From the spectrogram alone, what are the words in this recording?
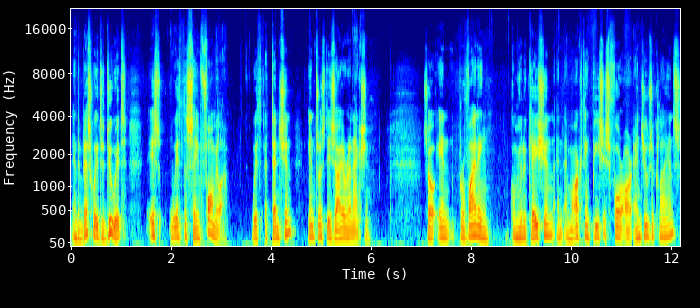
And the best way to do it is with the same formula with attention, interest, desire, and action. So, in providing communication and, and marketing pieces for our end user clients,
